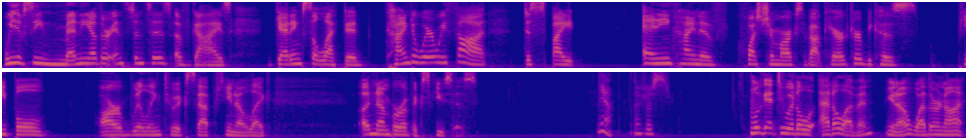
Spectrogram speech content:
We have seen many other instances of guys getting selected kind of where we thought, despite any kind of question marks about character, because people are willing to accept, you know, like a number of excuses. Yeah, I just we'll get to it at 11, you know, whether or not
